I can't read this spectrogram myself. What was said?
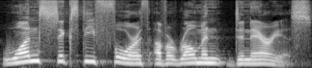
164th of a Roman denarius.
